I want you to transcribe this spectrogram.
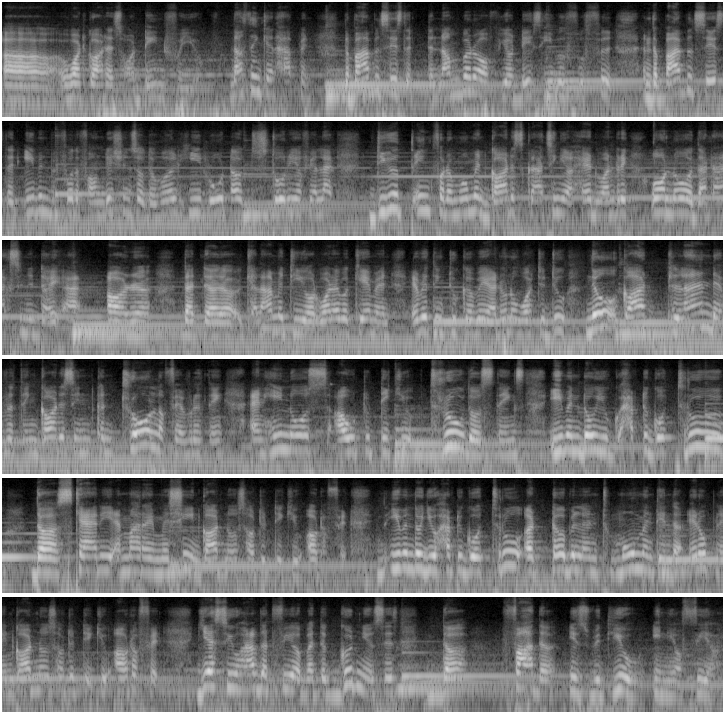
uh, what God has ordained for you. Nothing can happen. The Bible says that the number of your days He will fulfill. And the Bible says that even before the foundations of the world, He wrote out the story of your life. Do you think for a moment God is scratching your head, wondering, oh no, that accident I, uh, or uh, that uh, calamity or whatever came and everything took away, I don't know what to do? No, God planned everything. God is in control of everything and He knows how to take you through those things. Even though you have to go through the scary MRI machine, God knows how to take you out of it. Even though you have to go through a turbulent moment in the aeroplane, God knows how to take you out of it. Yes, you have that fear, but the good news is the Father is with you in your fear,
